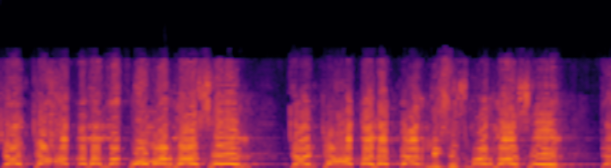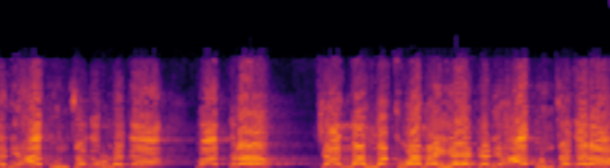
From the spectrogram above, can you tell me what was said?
ज्यांच्या हाताला लकवा मारला असेल ज्यांच्या हाताला पॅरालिसिस मारला असेल त्यांनी हात उंच करू नका. मात्र ज्यांना लकवा नाही आहे त्यांनी हात उंच करा.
